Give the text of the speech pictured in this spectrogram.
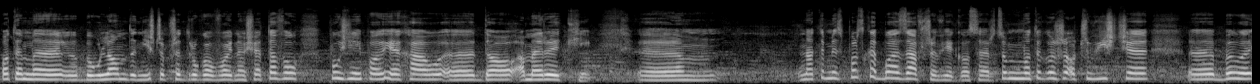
potem był Londyn jeszcze przed II wojną światową, później pojechał do Ameryki. Natomiast Polska była zawsze w jego sercu, mimo tego, że oczywiście e, były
